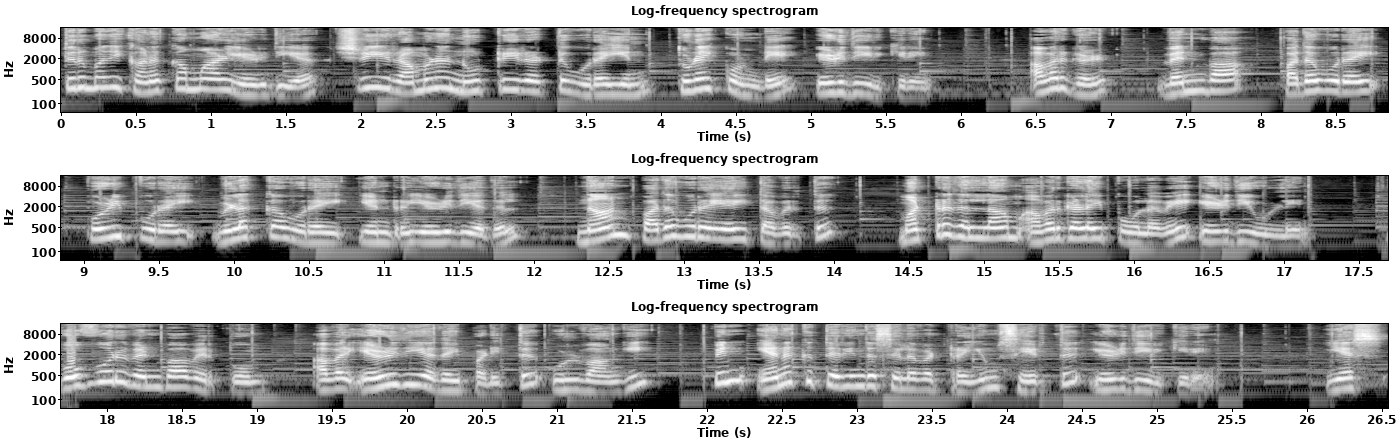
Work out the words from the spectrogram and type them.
திருமதி கணக்கம்மாள் எழுதிய ஸ்ரீ ரமண நூற்றிரட்டு உரையின் துணை கொண்டே எழுதியிருக்கிறேன். அவர்கள் வெண்பா பதவுரை பொழிப்புரை விளக்க உரை என்று எழுதியதில் நான் பதவுரையை தவிர்த்து மற்றதெல்லாம் அவர்களைப் போலவே எழுதியுள்ளேன். ஒவ்வொரு வெண்பாவிற்கும் அவர் எழுதியதை படித்து உள்வாங்கி பின் எனக்கு தெரிந்த சிலவற்றையும் சேர்த்து எழுதியிருக்கிறேன். எஸ்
